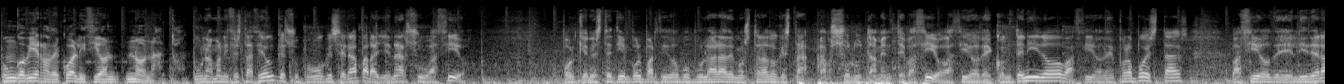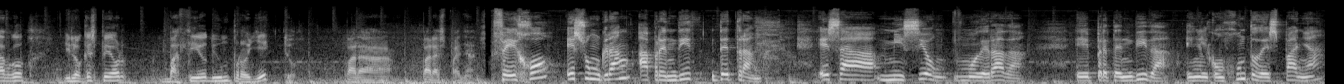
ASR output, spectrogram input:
un gobierno de coalición no nato. Una manifestación que supongo que será para llenar su vacío porque en este tiempo el Partido Popular ha demostrado que está absolutamente vacío, vacío de contenido, vacío de propuestas, vacío de liderazgo y lo que es peor, vacío de un proyecto para, para España. Feijó es un gran aprendiz de Trump. Esa misión moderada, eh, pretendida en el conjunto de España,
